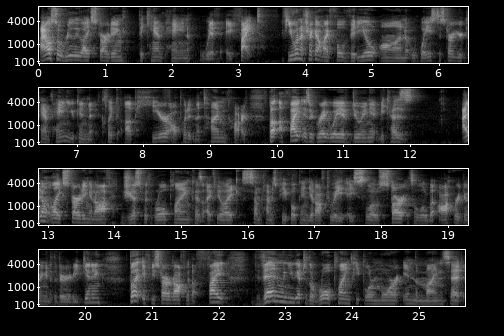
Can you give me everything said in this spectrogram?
I also really like starting the campaign with a fight. If you want to check out my full video on ways to start your campaign, you can click up here. I'll put it in the time card. But a fight is a great way of doing it because I don't like starting it off just with role playing because I feel like sometimes people can get off to a, a slow start. It's a little bit awkward doing it at the very beginning. But if you start it off with a fight, then when you get to the role playing, people are more in the mindset,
